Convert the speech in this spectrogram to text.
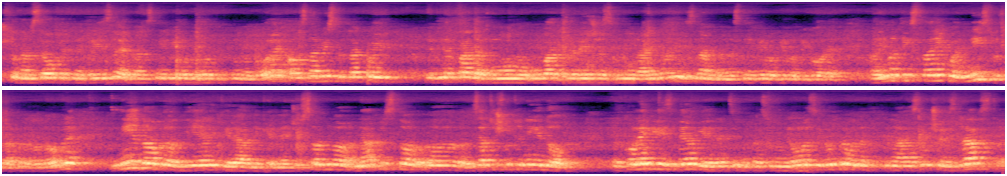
što nam se opet ne priznaje, da nas nije bilo bilo bi puno gore, ali znam isto tako i ne padam u, ono, u vatru reći da smo mi najbolji, znam da nas nije bilo, bilo bi gore. Ali ima tih stvari koje nisu zapravo dobre, nije dobro dijeliti radnike međusobno, naprosto e, zato što to nije dobro. Kolege iz Belgije, recimo, kad su nam dolazili upravo na, na slučaju zdravstva,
